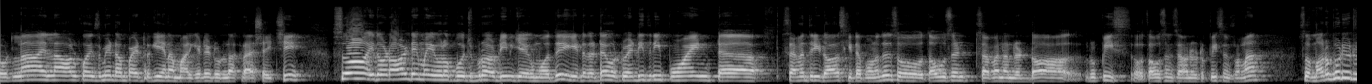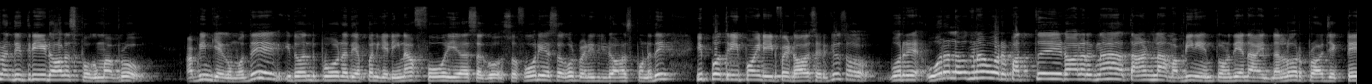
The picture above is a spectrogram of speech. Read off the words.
டோட்டலாக எல்லா ஆல் காயின்ஸுமே டம்ப் ஆகிட்டு இருக்கு ஏன்னா மார்க்கெட்டே டோட்டலாக கிராஷ் ஆயிடுச்சு. ஸோ இதோட ஆல் டைம் எவ்வளோ போச்சு ப்ரோ அப்படின்னு கேட்கும்போது கிட்டத்தட்ட ஒரு twenty three point seven three dollars கிட்ட போனது. ஸோ தௌசண்ட் செவன் ஹண்ட்ரட் டா rupees so thousand seven hundred ருபீஸ்னு சொல்லலாம். ஸோ மறுபடியும் டுவெண்ட்டி த்ரீ டாலர்ஸ் போகுமா ப்ரோ அப்படின்னு கேட்கும்போது இது வந்து போனது எப்போன்னு கேட்டிங்கன்னா four years ago so four years ago twenty three dollars போனது. இப்போ three point eight five dollars இருக்குது ஸோ ஒரு ஓரளவுக்குனா ஒரு பத்து டாலருக்குனா தாண்டலாம் அப்படின்னு எனக்கு தோணுது. ஏன்னா இது நல்ல ஒரு ப்ராஜெக்ட்டு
